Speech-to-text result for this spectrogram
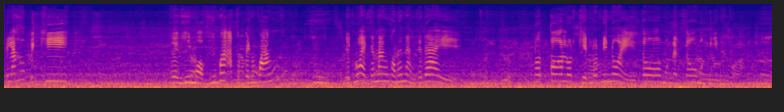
เวลาเขาไปขี่เออหิมอกหิมะก็เป็นวังเด็กน้อยก็นั่งเขาในนั้นก็ได้รถต่อรถเข็นรถนิดหน่อยโตมึงนั่นโตมึงนี่นะเออ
